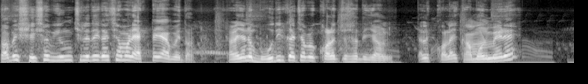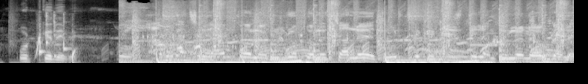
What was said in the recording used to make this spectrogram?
তবে সেই সব ইয়ং ছেলেদের কাছে আমার একটাই আবেদন, তারা যেন বৌদির কাছে আবার কলা চষাতে যাওনি। তাহলে কলায় কামড় মেরে পটকে দেবে। আম গাছে আম ফলে কুমড়ো ফলে চালে, দূর থেকে কিস দিলাম, তুলে নাও গেলে।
